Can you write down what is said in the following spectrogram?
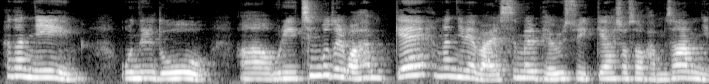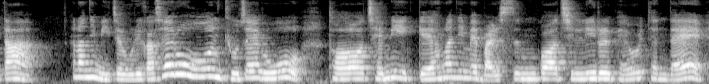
하나님, 오늘도 아, 우리 친구들과 함께 하나님의 말씀을 배울 수 있게 하셔서 감사합니다. 하나님, 이제 우리가 새로운 교재로 더 재미있게 하나님의 말씀과 진리를 배울 텐데,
